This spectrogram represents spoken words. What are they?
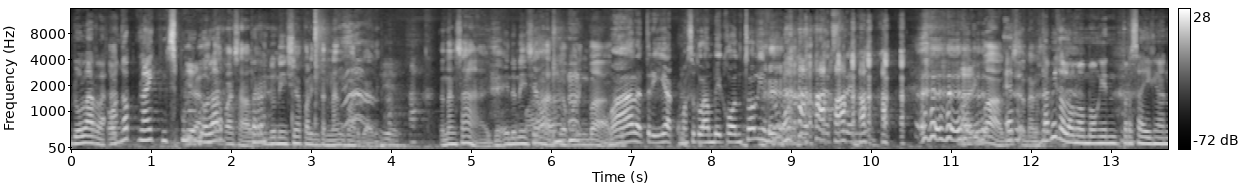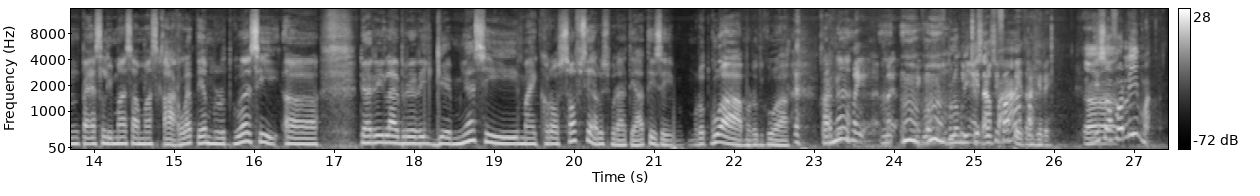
dolar lah. Oh. Anggap naik 10 Iya. dolar Apa salah? per Indonesia paling tenang harganya. Iya. Tenang saja, Indonesia harga paling bagus. Mana teriak masuk lambe konsol Stranding. Paling bagus, Eh, tenang tapi kalau ngomongin persaingan PS5 sama Scarlett ya menurut gua sih eh, dari library gamenya si Microsoft sih harus berhati-hati sih menurut gua menurut gua karena belum bikin eksklusif apa ya apa-apa. terakhir ya? Di software 5.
